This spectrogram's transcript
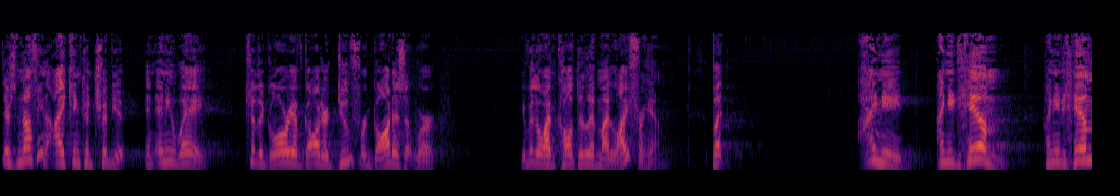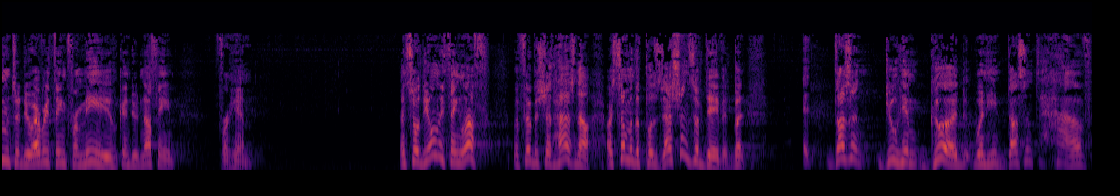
there's nothing I can contribute in any way to the glory of God or do for God as it were, even though I'm called to live my life for Him. But I need, I need Him. I need Him to do everything for me who can do nothing for Him. And so the only thing left Mephibosheth has now are some of the possessions of David, but it doesn't do him good when he doesn't have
